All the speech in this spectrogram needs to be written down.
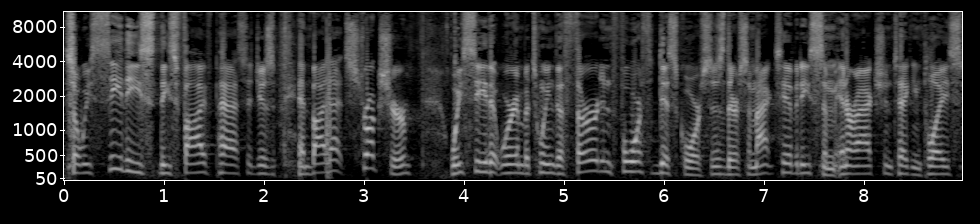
So we see these, these five passages, and by that structure, we see that we're in between the third and fourth discourses. There's some activity, some interaction taking place.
